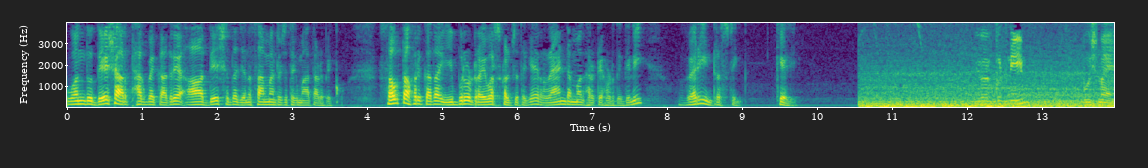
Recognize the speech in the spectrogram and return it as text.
ಒಂದು ದೇಶ ಅರ್ಥ ಆಗಬೇಕಾದ್ರೆ ಆ ದೇಶದ ಜನಸಾಮಾನ್ಯರ ಜೊತೆಗೆ ಮಾತಾಡಬೇಕು ಸೌತ್ ಆಫ್ರಿಕಾದ ಇಬ್ಬರು ಡ್ರೈವರ್ಸ್ಗಳ ಜೊತೆಗೆ ರ್ಯಾಂಡಮ್ ಆಗಿ ಹರಟೆ ಹೊಡೆದಿದ್ದೀನಿ ವೆರಿ ಇಂಟ್ರೆಸ್ಟಿಂಗ್ ಕೇಳಿ your good name Bushman.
